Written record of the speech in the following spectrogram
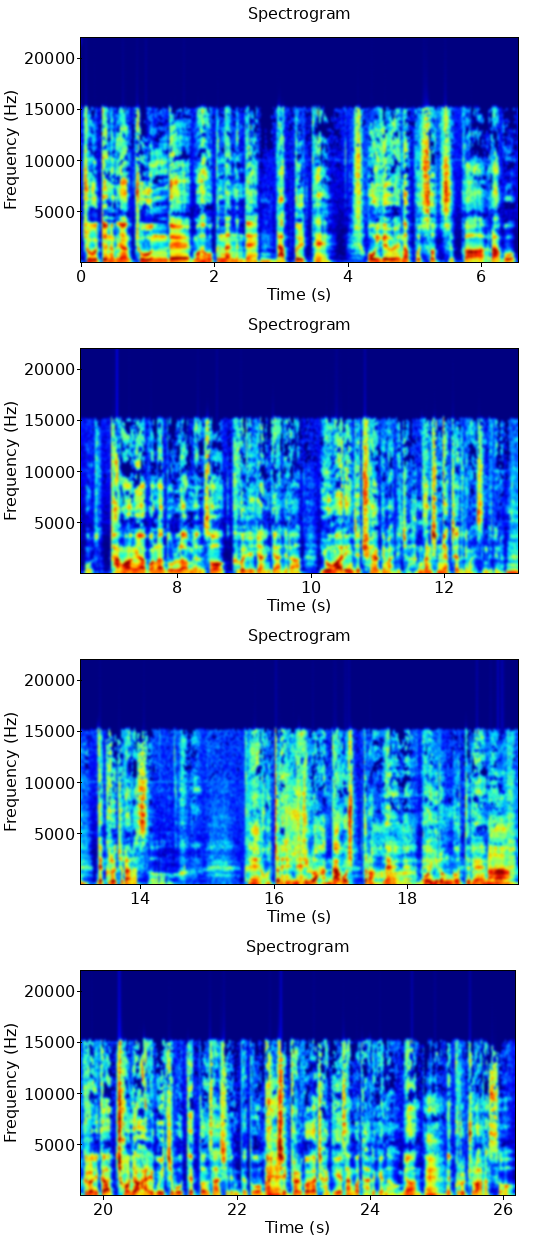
좋을 때는 그냥 좋은데 뭐 하고 끝났는데 음. 나쁠 때 어, 이게 왜 나빴었을까라고 뭐 당황해 하거나 놀라면서 그걸 얘기하는 게 아니라 요 말이 이제 최악의 말이죠. 항상 심리학자들이 말씀드리는. 음. 내 그럴 줄 알았어. 그래 어쩐지 네, 이 네. 길로 안 가고 싶더라. 네, 네, 뭐 네. 이런 것들이구나. 그러니까 전혀 알고 있지 못했던 사실인데도 마치 네. 결과가 자기 예상과 다르게 나오면 네. 내 그럴 줄 알았어.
